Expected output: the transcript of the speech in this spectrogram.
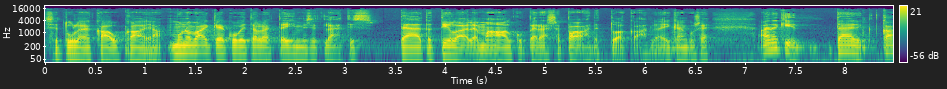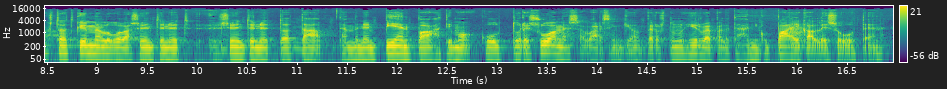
se tulee kaukaa. Ja mun on vaikea kuvitella, että ihmiset lähtis täältä tilailemaan alkuperässä paahdettua kahvia. Ikään kuin se, ainakin tämä 2010-luvulla syntynyt, syntynyt tota, tämmöinen pienpahtimokulttuuri Suomessa varsinkin on perustunut hirveän paljon tähän niin kuin paikallisuuteen –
